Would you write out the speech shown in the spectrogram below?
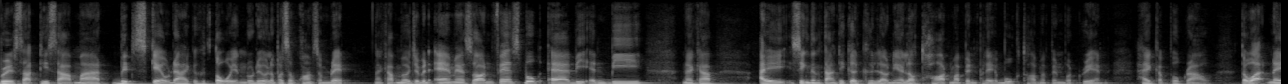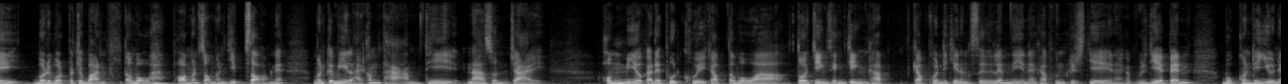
บริษัทที่สามารถบิดสเกลได้ก็คือโตอย่างรวดเร็วและประสบความสำเร็จนะครับไม่ว่าจะเป็น Amazon Facebook Airbnb นะครับไอสิ่งต่างๆที่เกิดขึ้นเหล่านี้แล้วถอดมาเป็นเพลย์บุ๊กถอดมาเป็นบทเรียนให้กับพวกเรา แต่ว่าในบริบทปัจจุบันต้องบอกว่าพอมัน 2022 เนี่ยมันก็มีหลายคำถามที่น่าสนใจ ผมมีโอกาสได้พูดคุยครับต้องบอกว่าตัวจริงเสียงจริงครับ กับคนที่เขียนหนังสือเล่มนี้นะครับคุณคริสเยนะครับคริสเยเป็นบุคคลที่อยู่ใน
